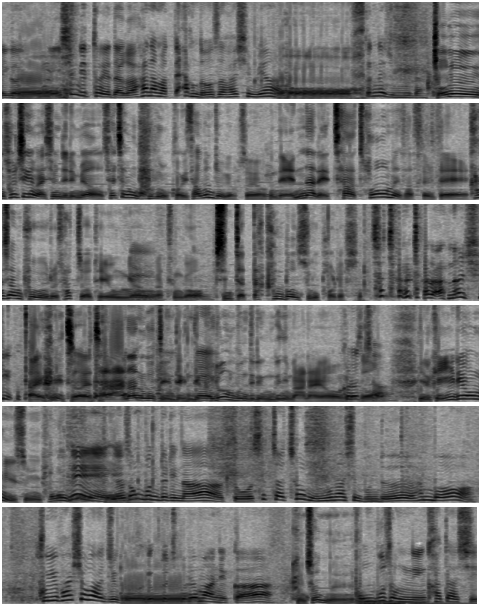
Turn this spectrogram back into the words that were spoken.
이거 어. 20리터에다가 하나만 딱 넣어서 하시면 어. 끝내줍니다. 저는 솔직히 말씀드리면 세차용품을 거의 사본 적이 없어요. 근데 옛날에 차 처음에 샀을 때 카샴푸를 샀죠. 대용량 네. 같은 거. 진짜 딱 한 번 쓰고 버렸어. 세차를 잘 안 하시고. 아, 그렇죠. 잘 안 하는 것도 있는데, 근데 네. 그런 분들이 은근히 많아요. 그래서 그렇죠. 이렇게 일회용이 있으면 편하긴 네, 하겠다. 여성분들이나 또 세차 처음 입문하신 분들 한번 구입하셔가지고 음. 가격도 저렴하니까 괜찮네. 공부성님 카다시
